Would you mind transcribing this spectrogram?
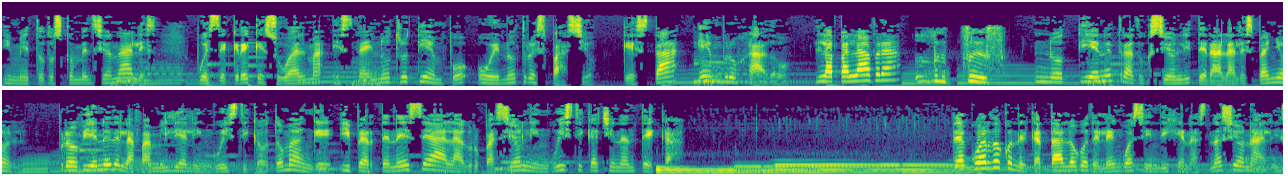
y métodos convencionales, pues se cree que su alma está en otro tiempo o en otro espacio, que está embrujado. La palabra no tiene traducción literal al español. Proviene de la familia lingüística otomangue y pertenece a la agrupación lingüística chinanteca. De acuerdo con el Catálogo de Lenguas Indígenas Nacionales,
